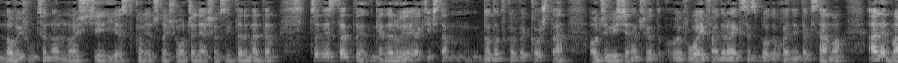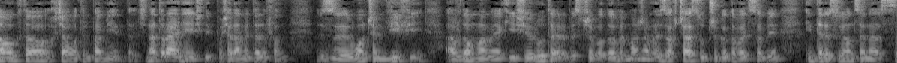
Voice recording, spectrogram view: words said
nowej funkcjonalności jest konieczność łączenia się z internetem, co niestety generuje jakieś tam dodatkowe koszta. Oczywiście na przykład w Wayfinder Access było dokładnie tak samo, ale mało kto chciał o tym pamiętać. Naturalnie, jeśli posiadamy telefon z łączem Wi-Fi, a w domu mamy jakiś router bezprzewodowy, możemy zawczasu przygotować sobie interesujące nas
